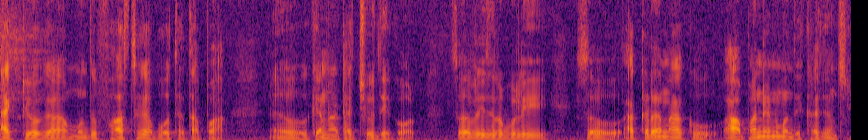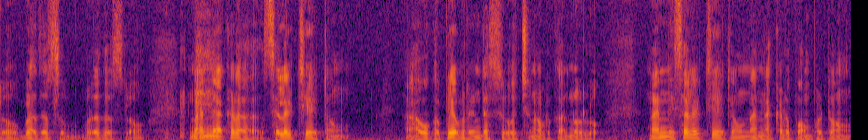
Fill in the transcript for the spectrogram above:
యాక్టివ్గా ముందు ఫాస్ట్గా పోతే తప్ప cannot achieve the goal so reasonably so అక్కడ నాకు ఆ పన్నెండు మంది కజిన్స్లో బ్రదర్స్ బ్రదర్స్లో నన్ను అక్కడ సెలెక్ట్ చేయటం ఆ ఒక పేపర్ ఇండస్ట్రీ వచ్చినప్పుడు కర్నూలులో. నన్ను సెలెక్ట్ చేయటం నన్ను అక్కడ పంపటం.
